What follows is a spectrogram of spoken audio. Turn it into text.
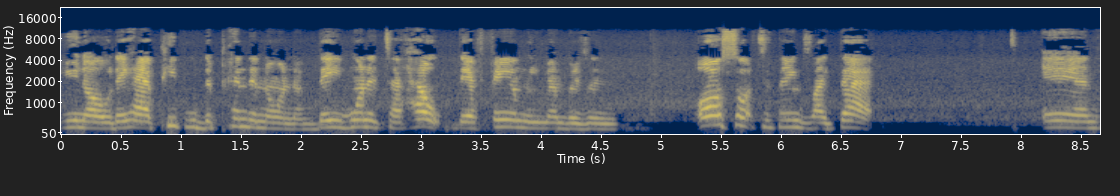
You know, they had people depending on them. They wanted to help their family members and all sorts of things like that. And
